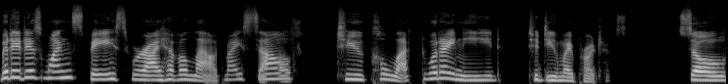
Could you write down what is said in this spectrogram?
But it is one space where I have allowed myself to collect what I need to do my projects. So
